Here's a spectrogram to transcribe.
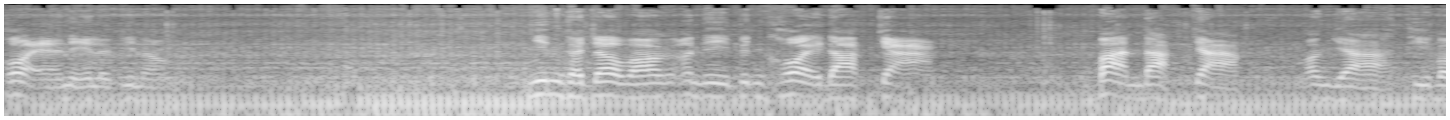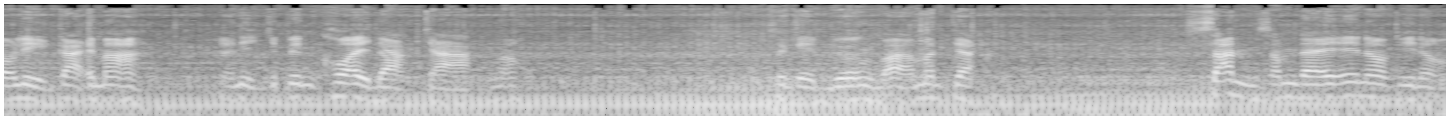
ค่อยอันนี้เลยพี่น้องยินเขาเจ้าว่าอันนี้เป็นค่อยดากจากบ้านดากจากบางยาที่เบาเล่ไกลมา อันนี้จะเป็นค่อยดากจากเนาะสังเกตเรื่องว่ามันจะสั้นสำใดเนาะพี่น้อง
